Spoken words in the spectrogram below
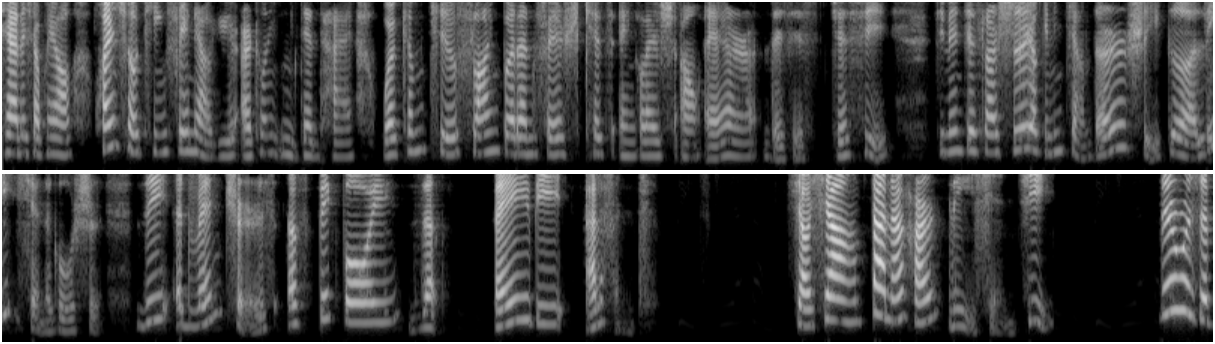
亲爱的小朋友，欢迎收听飞鸟鱼儿童英语电台。Welcome to Flying Bird and Fish Kids English on Air. This is Jessie. 今天 Jessie 老师要给你讲的是一个历险的故事，《The Adventures of Big Boy the Baby Elephant》。小象大男孩历险记。There was a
